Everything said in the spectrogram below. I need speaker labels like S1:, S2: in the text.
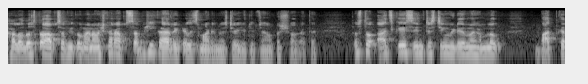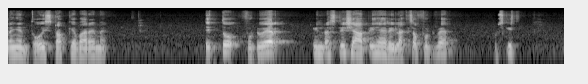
S1: Hello दोस्तों, आप सभी को मैं नमस्कार। आप सभी का retail smart investor YouTube channel पर स्वागत है। दोस्तों, आज के इस इंटरेस्टिंग वीडियो में हम लोग बात करेंगे दो स्टॉक के बारे में। एक तो फुटवेयर इंडस्ट्री से आती है रिलैक्सो फुटवेयर उसकी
